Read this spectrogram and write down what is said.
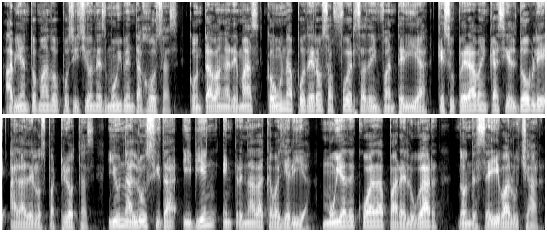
habían tomado posiciones muy ventajosas. Contaban además con una poderosa fuerza de infantería que superaba en casi el doble a la de los patriotas y una lúcida y bien entrenada caballería, muy adecuada para el lugar donde se iba a luchar.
